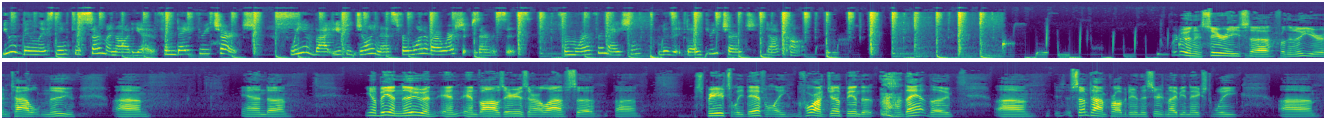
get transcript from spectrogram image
You have been listening to sermon audio from Day 3 Church. We invite you to join us for one of our worship services. For more information, visit day3church.com. We're doing a series uh, for the new year entitled New. Um, and, uh, you know, being new and, and, involves areas in our lives uh, uh spiritually, definitely. Before I jump into that, though, um, sometime probably during this series, maybe next week, um,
